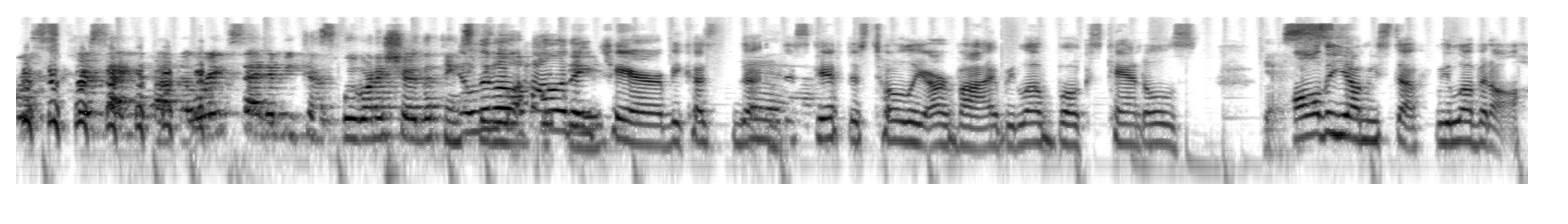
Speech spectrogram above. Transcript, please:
we're super excited about that. We're excited because we want to share the things. A little holiday chair because the, yeah. this gift is totally our vibe. We love books, candles, yes, all the yummy stuff. We love it all.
